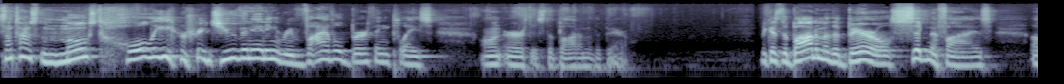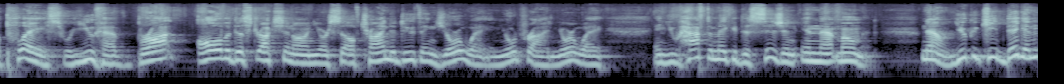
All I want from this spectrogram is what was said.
Sometimes the most holy, rejuvenating, revival birthing place on earth is the bottom of the barrel. Because the bottom of the barrel signifies a place where you have brought all the destruction on yourself, trying to do things your way, in your pride, in your way, and you have to make a decision in that moment. Now, you could keep digging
